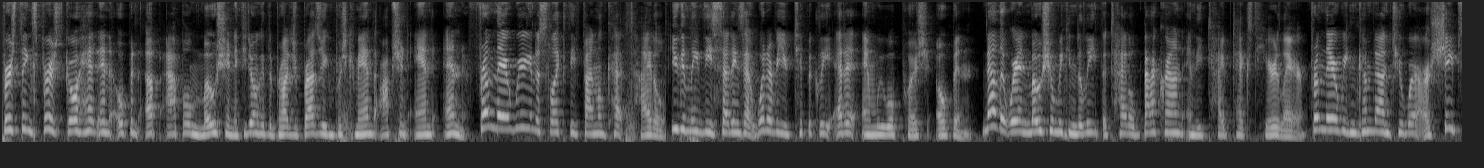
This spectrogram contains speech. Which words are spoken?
First things first, go ahead and open up Apple Motion. If you don't get the project browser, you can push Command, Option, and N. From there, we're gonna select the Final Cut title. You can leave these settings at whatever you typically edit and we will push open. Now that we're in Motion, we can delete the title background and the type text here layer. From there, we can come down to where our shapes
